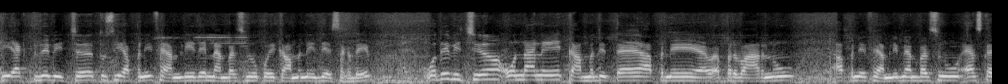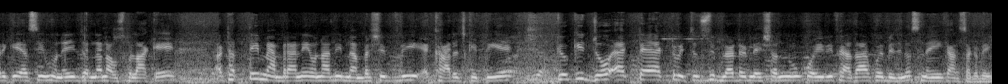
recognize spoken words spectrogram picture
ਕਿ ਐਕਟ ਦੇ ਵਿੱਚ ਤੁਸੀਂ ਆਪਣੀ ਫੈਮਿਲੀ ਦੇ ਮੈਂਬਰਸ ਨੂੰ ਕੋਈ ਕੰਮ ਨਹੀਂ ਦੇ ਸਕਦੇ। ਉਹਦੇ ਵਿੱਚ ਉਹਨਾਂ ਨੇ ਕੰਮ ਦਿੱਤਾ ਹੈ ਆਪਣੇ ਪਰਿਵਾਰ ਨੂੰ ਆਪਣੇ ਫੈਮਿਲੀ ਮੈਂਬਰਸ ਨੂੰ। ਇਸ ਕਰਕੇ ਅਸੀਂ ਹੁਣੇ ਹੀ ਜਨਰਲ ਹਾਊਸ ਬੁਲਾ ਕੇ 38 ਮੈਂਬਰਾਂ ਨੇ ਉਹਨਾਂ ਦੀ ਮੈਂਬਰਸ਼ਿਪ ਵੀ ਖਾਰਜ ਕੀਤੀ ਹੈ, ਕਿਉਂਕਿ ਜੋ ਐਕਟ ਹੈ, ਐਕਟ ਵਿੱਚ ਤੁਸੀਂ ਬਲੱਡ ਰਿਲੇਸ਼ਨ ਨੂੰ ਕੋਈ ਵੀ ਫਾਇਦਾ, ਕੋਈ ਬਿਜ਼ਨਸ ਨਹੀਂ ਕਰ ਸਕਦੇ।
